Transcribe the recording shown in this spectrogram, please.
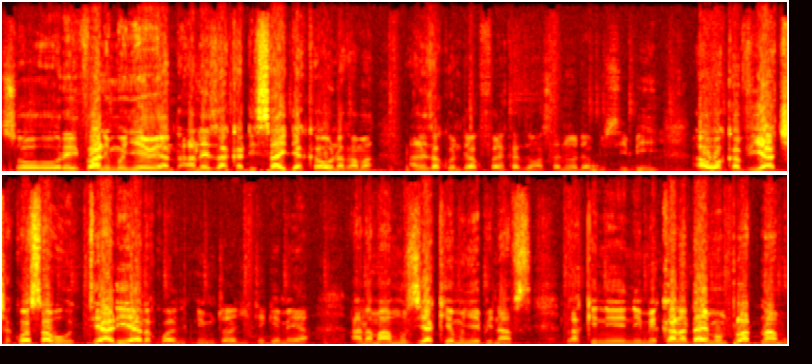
so Rayvanny mwenyewe anaweza akadecide akaona kama anaweza kuendelea kufanya kazi na wasanii wa WCB au akaviacha, kwa sababu tayari yeye anakuwa ni mtu anajitegemea, ana maamuzi yake mwenyewe binafsi. Lakini nimekaa na Diamond Platinum,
